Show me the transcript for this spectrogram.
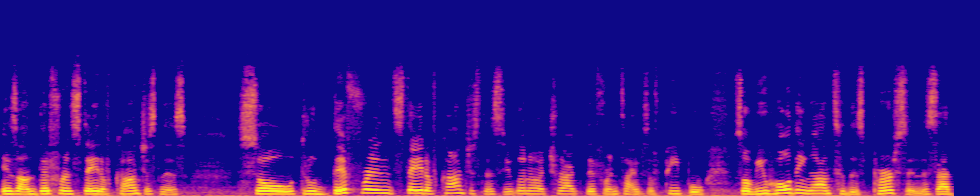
is on different state of consciousness. So through different state of consciousness, you're gonna attract different types of people. So if you're holding on to this person, this at,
